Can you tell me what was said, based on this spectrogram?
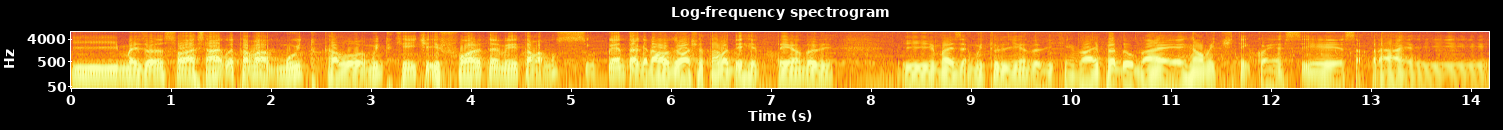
E, mas olha só, essa água tava muito calor, muito quente e fora também tava uns 50 graus, eu acho, eu tava derretendo ali. E, mas é muito lindo ali, quem vai para Dubai realmente tem que conhecer essa praia e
